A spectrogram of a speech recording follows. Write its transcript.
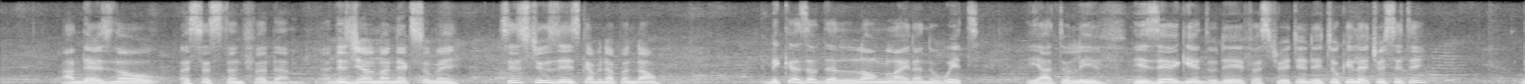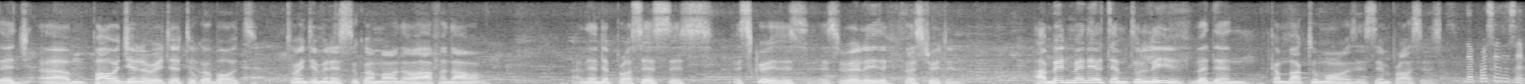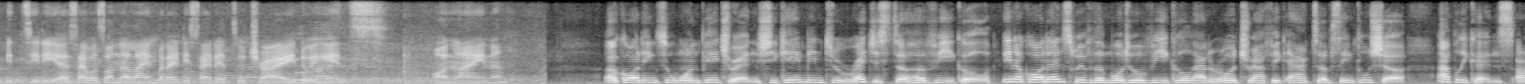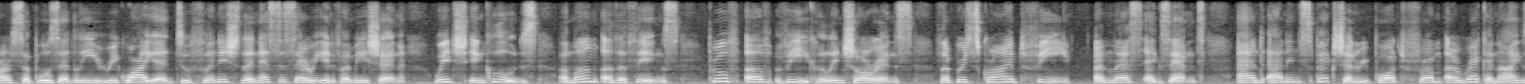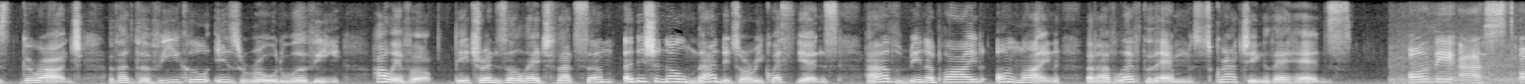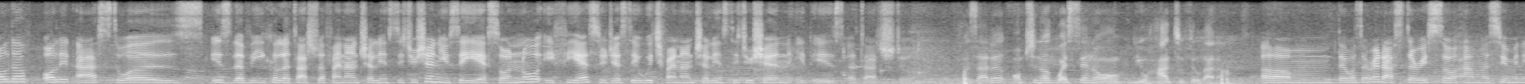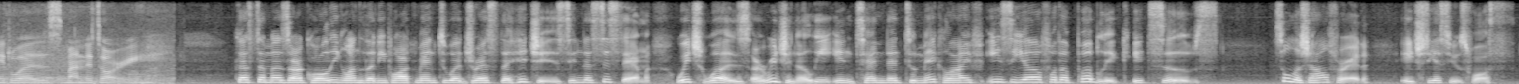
and there is no assistant for them. And this gentleman next to me, since Tuesday, is coming up and down because of the long line and the wait, he had to leave. He's there again today, frustrating. They took electricity. The um, power generator took about 20 minutes to come on or half an hour. And then the process is it's crazy. It's, it's really frustrating. I made many attempts to leave, but then come back tomorrow. It's the same process. The process is a bit tedious. I was on the line, but I decided to try doing it online. According to one patron, she came in to register her vehicle. In accordance with the Motor Vehicle and Road Traffic Act of St. Lucia, applicants are supposedly required to furnish the necessary information, which includes, among other things, proof of vehicle insurance, the prescribed fee, unless exempt, and an inspection report from a recognized garage that the vehicle is roadworthy. However, patrons allege that some additional mandatory questions have been applied online that have left them scratching their heads. All they asked, all the all it asked was, is the vehicle attached to a financial institution? You say yes or no. If yes, you just say which financial institution it is attached to. Was that an optional question or you had to fill that out? Um, there was a red asterisk, so I'm assuming it was mandatory. Customers are calling on the department to address the hitches in the system, which was originally intended to make life easier for the public it serves. Solange Alfred, HTS News Force.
